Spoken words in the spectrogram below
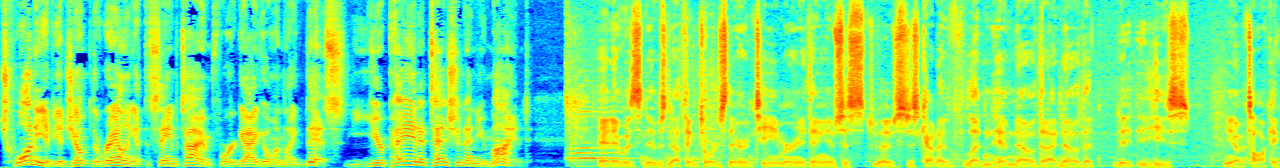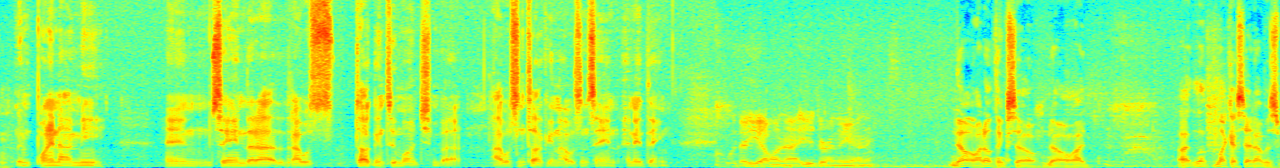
20 of you jump the railing at the same time for a guy going like this. You're paying attention and you mind and it was it was nothing towards their team or anything. It was just it was just kind of letting him know that I know that he's you know talking and pointing at me and saying that I, that I was talking too much, but I wasn't talking. I wasn't saying anything. Were they yelling at you during the inning? No, I don't think so. No, I, I like I said, I was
